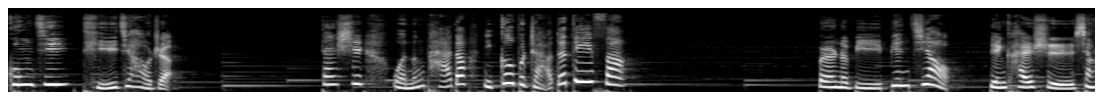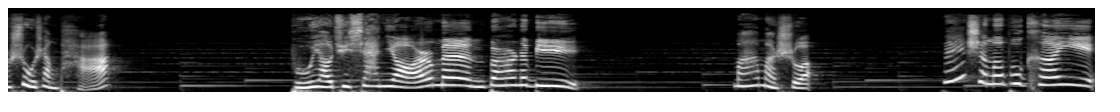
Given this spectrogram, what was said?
公鸡啼叫着。但是我能爬到你够不着的地方。Barnaby 边叫边开始向树上爬。不要去吓鸟儿们，Barnaby。妈妈说：“为什么不可以？”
